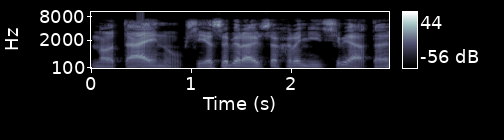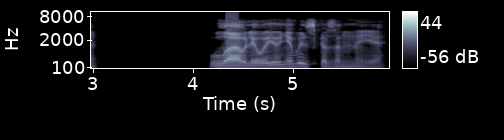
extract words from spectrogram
Но тайну все собираются хранить свято. Улавливаю невысказанное.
